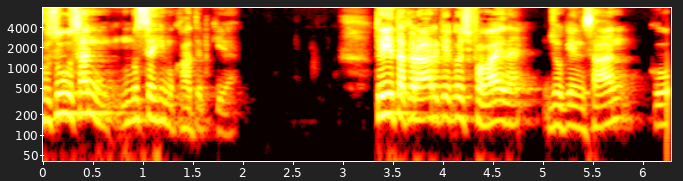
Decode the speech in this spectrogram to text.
खसूस मुझसे ही मुखातिब किया। तो ये तकरार के कुछ फ़वाद हैं जो कि इंसान को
